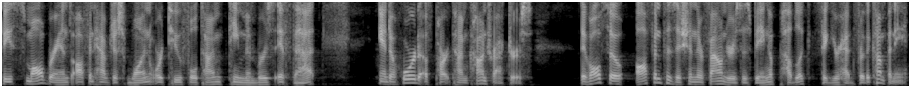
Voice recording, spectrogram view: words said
These small brands often have just one or two full time team members, if that, and a horde of part time contractors. They've also often positioned their founders as being a public figurehead for the company.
